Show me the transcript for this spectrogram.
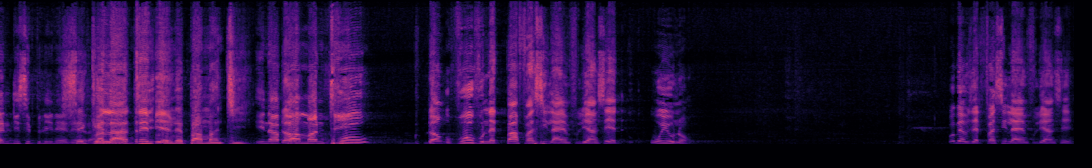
indiscipliné. Ce Nera. qu'elle a très dit, bien. elle n'est pas menti. Il n'a Donc, pas menti. Vous, donc vous, vous n'êtes pas facile à influencer, oui ou non? Ou bien vous êtes facile à influencer?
